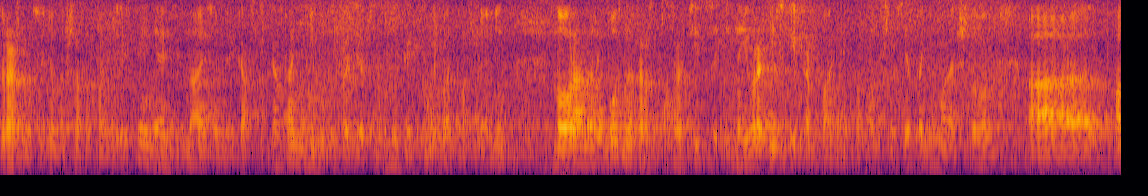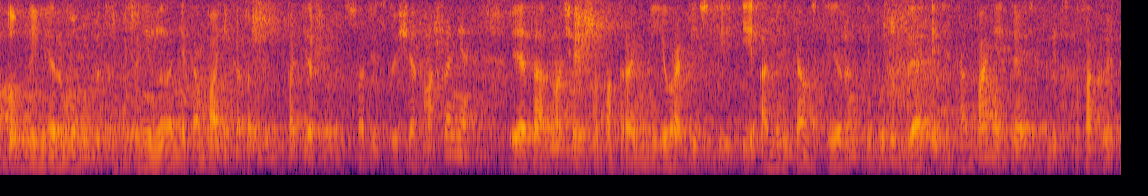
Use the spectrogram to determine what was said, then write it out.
граждан Соединенных Штатов Америки, ни одна из американских компаний не будут поддерживать никаких либо отношений. Но рано или поздно это распространится и на европейские компании, потому что все понимают, что э, подобные меры могут быть распространены на те компании, которые будут поддерживать соответствующие отношения. И это означает, что, по крайней мере, европейские и американские рынки будут для этих компаний, для этих лиц закрыты.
